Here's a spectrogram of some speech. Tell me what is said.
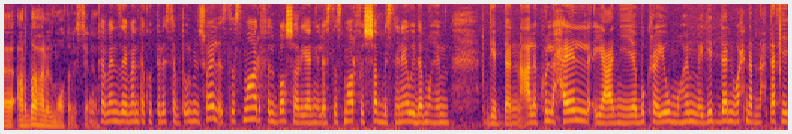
ارضها للمواطن السيناوي وكمان زي ما أنت كنت لسه بتقول من شوية الاستثمار في البشر يعني الاستثمار في الشاب السيناوي ده مهم جدا. على كل حال يعني بكرة يوم مهم جدا وإحنا بنحتفي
